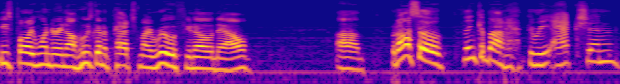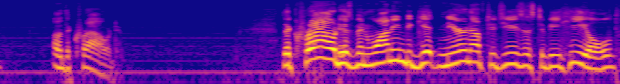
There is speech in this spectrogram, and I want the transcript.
He's probably wondering now who's going to patch my roof, you know, now. Uh, but also think about the reaction of the crowd. The crowd has been wanting to get near enough to Jesus to be healed,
